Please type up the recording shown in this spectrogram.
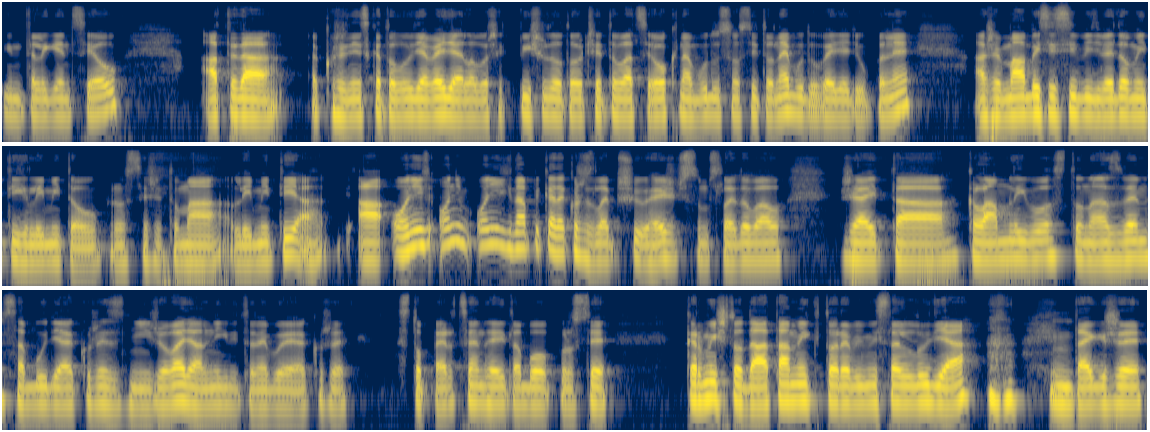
inteligenciou a teda, akože dneska to ľudia vedia, lebo však píšu do toho četovacie okna, v budúcnosti to nebudú vedieť úplne. A že mal by si si byť vedomý tých limitov, proste, že to má limity. A, a oni, oni, oni ich napríklad akože zlepšujú, hej, že som sledoval, že aj tá klamlivosť, to nazvem, sa bude akože znižovať, ale nikdy to nebude akože 100%, hej, lebo proste krmiš to dátami, ktoré vymysleli ľudia. Hmm. Takže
